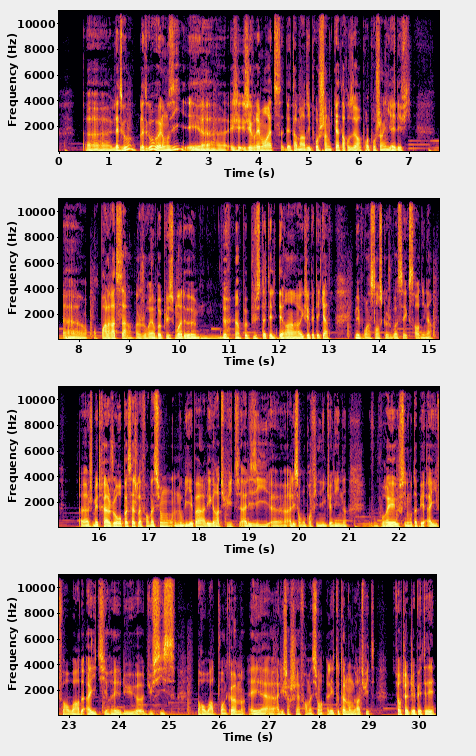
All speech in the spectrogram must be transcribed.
Euh, let's go, let's go, allons-y. Et, euh, j'ai vraiment hâte d'être à mardi prochain, 14h pour le prochain IA défi. Euh, on parlera de ça. J'aurai un peu plus, moi, de, de, un peu plus tâter le terrain avec GPT-4. Mais pour l'instant, ce que je vois, c'est extraordinaire. Je mettrai à jour au passage la formation. N'oubliez pas, elle est gratuite. Allez-y, allez sur mon profil LinkedIn. Vous pourrez ou sinon taper AI Forward, AI-du du 6 forward.com et aller chercher la formation. Elle est totalement gratuite sur ChatGPT.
